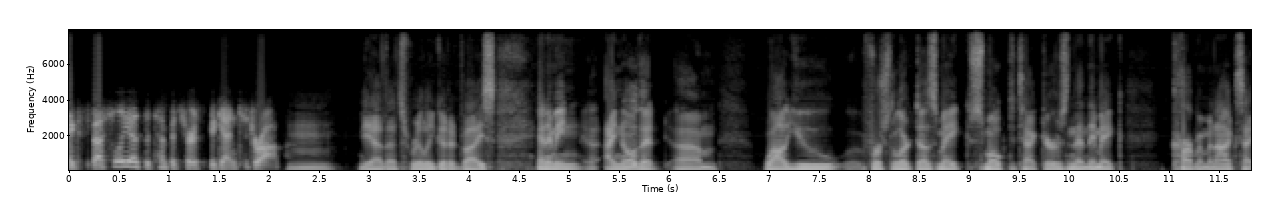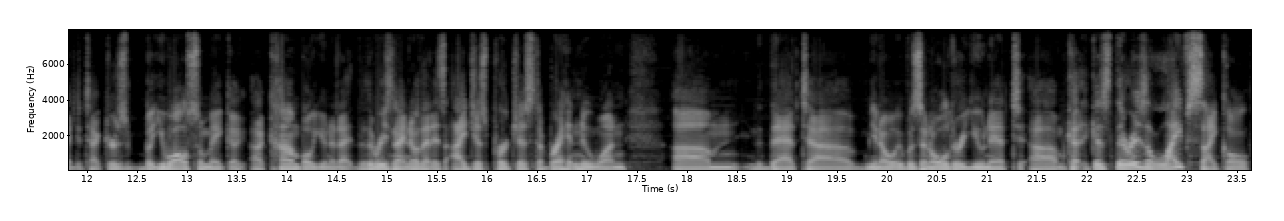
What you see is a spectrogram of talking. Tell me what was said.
especially as the temperatures begin to drop. Mm, yeah, that's really good advice. And I mean, I know that um, while you First Alert does make smoke detectors, and then they make carbon monoxide detectors, but you also make a, a combo unit. I, the reason I know that is I just purchased a brand new one um, that uh, you know it was an older unit because um, there is a life cycle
